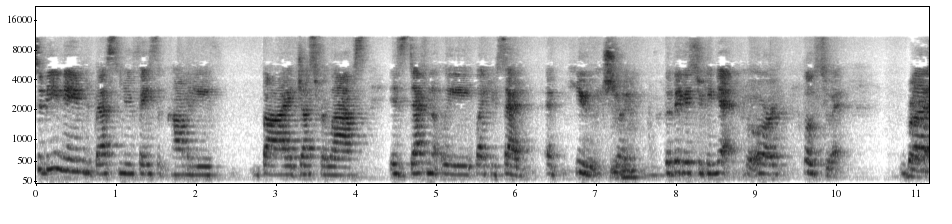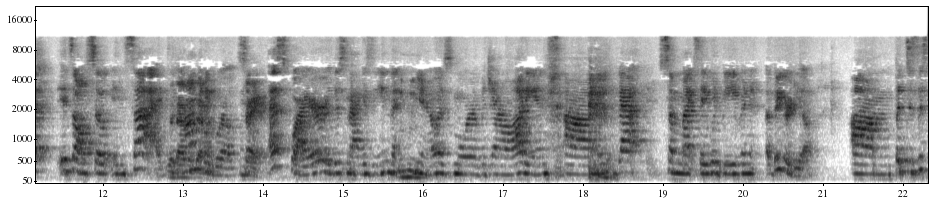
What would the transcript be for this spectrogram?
to be named best new face of comedy by Just for Laughs is definitely, like you said, a huge, Mhm. like the biggest you can get, or close to it. But, but it's also inside the comedy world. So Right. Esquire, this magazine that Mhm. you know is more of a general audience, um, that some might say would be even a bigger deal. Um, but does this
